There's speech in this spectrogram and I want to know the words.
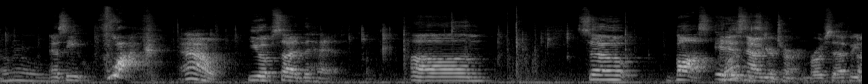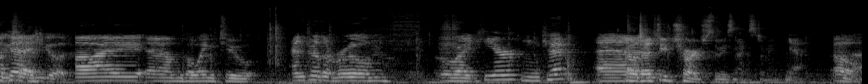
Oh no. as he whack Ow! you upside the head. Um, so, boss, it is Boss now your turn. turn. Brosephi, do Okay. something good. I am going to enter the room right here, Okay. and Oh, that dude charged, so he's next to me. Yeah. Oh, Uh,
